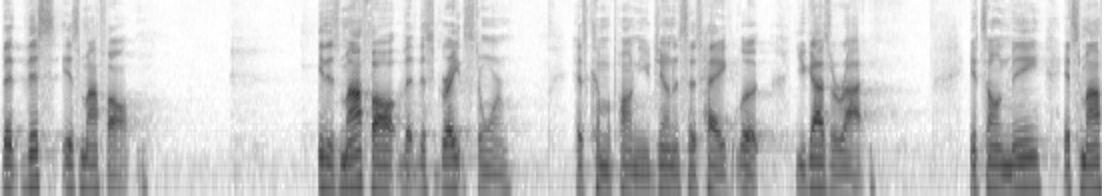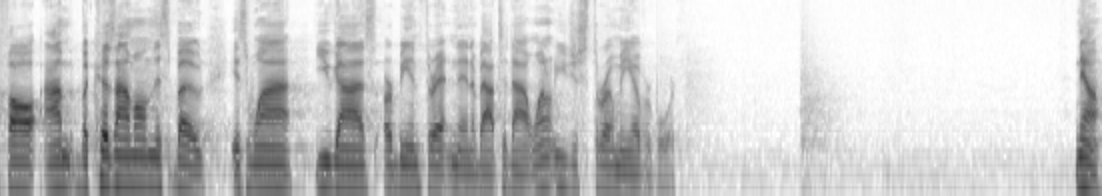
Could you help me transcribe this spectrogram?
that this is my fault. It is my fault that this great storm has come upon you. Jonah says, Hey, look, you guys are right. It's on me. It's my fault. I'm, because I'm on this boat is why you guys are being threatened and about to die. Why don't you just throw me overboard? Now,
